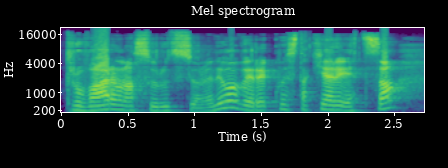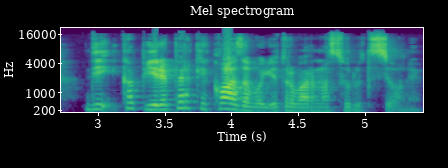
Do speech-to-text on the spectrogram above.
trovare una soluzione, devo avere questa chiarezza di capire per che cosa voglio trovare una soluzione.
